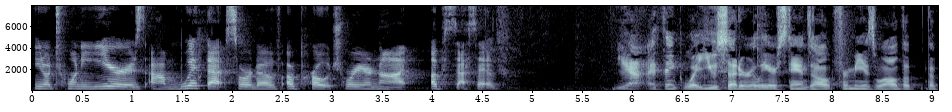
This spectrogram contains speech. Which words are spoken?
you know 20 years um, with that sort of approach where you're not obsessive? Yeah i think what you said earlier stands out for me as well. The the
